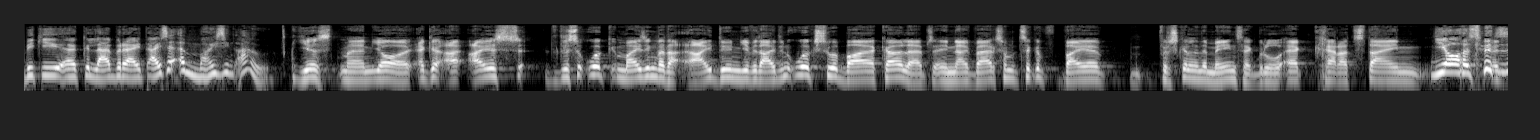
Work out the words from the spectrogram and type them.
bietjie uh, collaborate. Hy's 'n amazing ou. Yes man, ja, ek hy, is dit is ook amazing wat hy, hy doen. Jy weet hy doen ook so baie collabs en hy werk saam met sulke baie verskillende mense. Ek bedoel ek Gerard Stein Ja, soos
